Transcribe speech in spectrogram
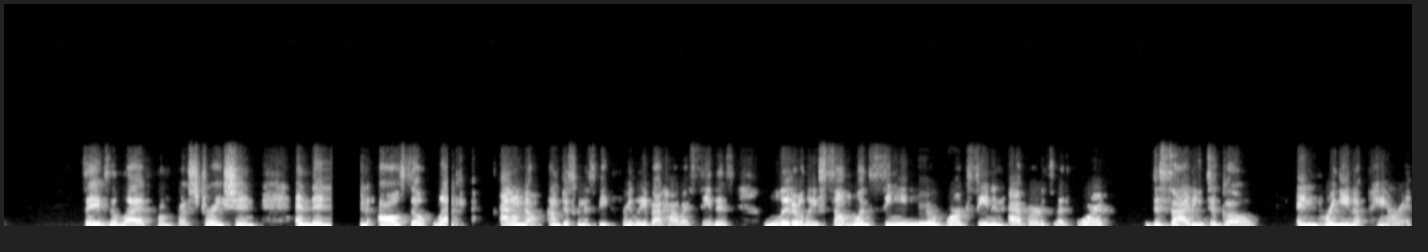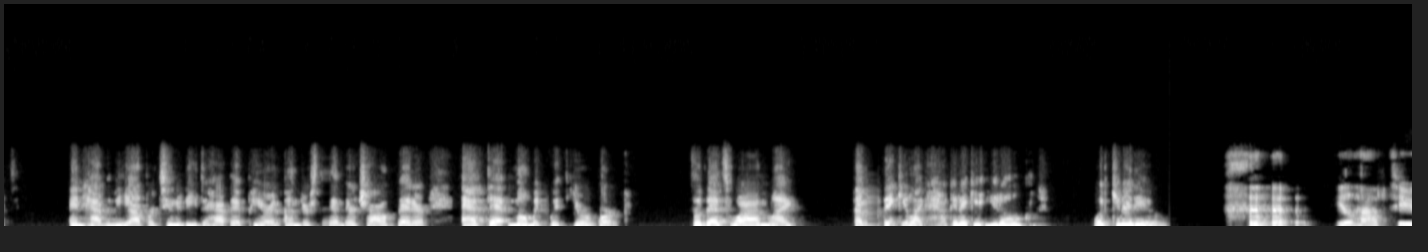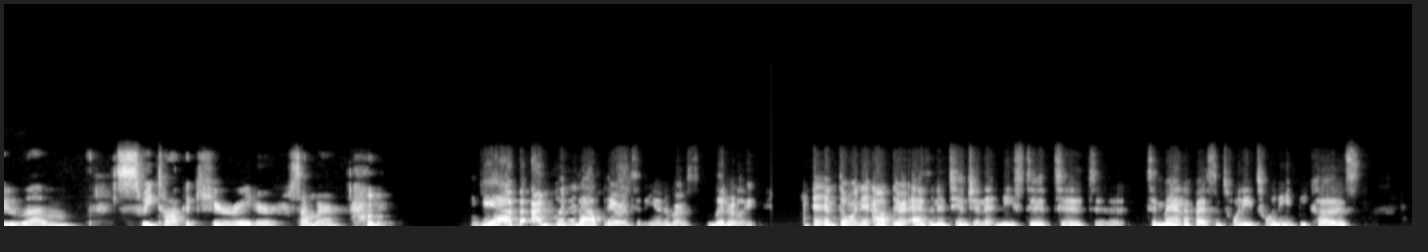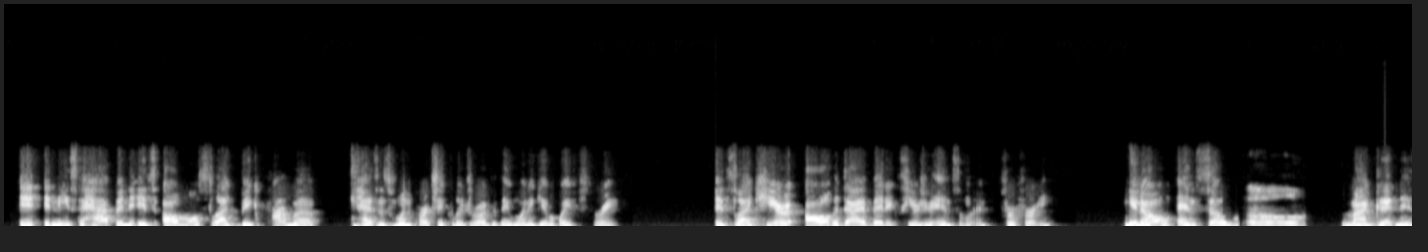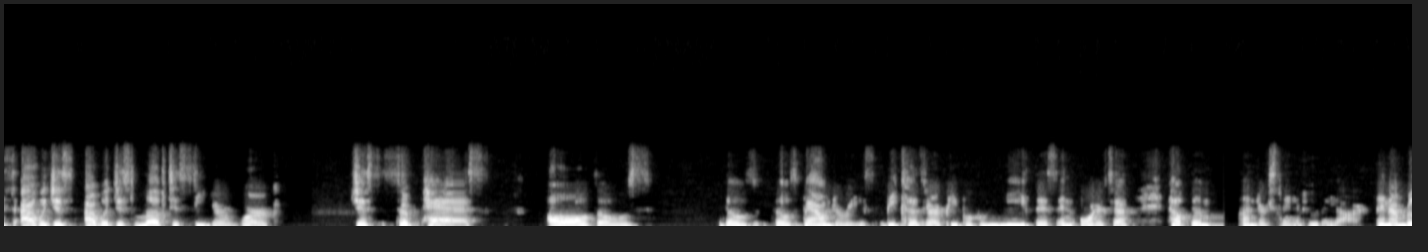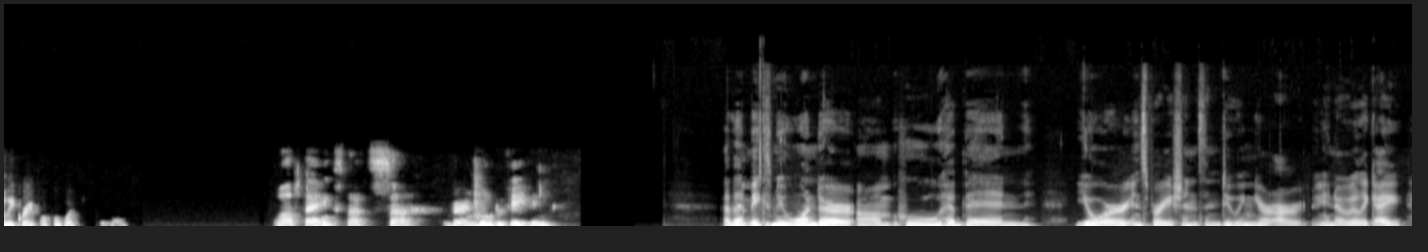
Saves a life from frustration. And then also, like, I don't know, I'm just going to speak freely about how I see this. Literally, someone seeing your work, seeing an advertisement for it, deciding to go and bringing a parent and having the opportunity to have that parent understand their child better at that moment with your work. So that's why I'm like, I'm thinking like, how can I get you to Oakland? What can I do? You'll have to um, sweet talk a curator somewhere. yeah, but I'm putting it out there into the universe, literally, and throwing it out there as an intention that needs to to to to manifest in 2020 because it, it needs to happen. It's almost like Big Pharma has this one particular drug that they want to give away for free. It's like here, all the diabetics, here's your insulin for free. You know? And so Oh my goodness, I would just I would just love to see your work just surpass all those those those boundaries because there are people who need this in order to help them understand who they are. And I'm really grateful for what. Well, thanks. That's uh, very motivating. And that makes me wonder um, who have been your inspirations in doing your art? You know, like I,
